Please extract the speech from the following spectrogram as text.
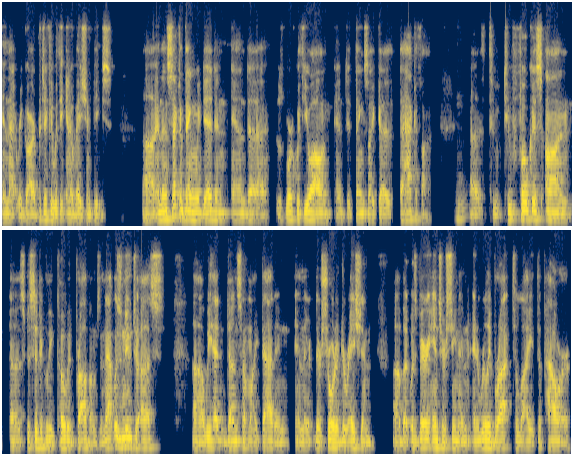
in that regard, particularly with the innovation piece. Uh, and then the second thing we did and and uh, was work with you all and, and did things like uh, the hackathon. Mhm. uh, to, to focus on uh, specifically COVID problems. And that was new to us. Uh, We hadn't done something like that and, and they're, they're shorter duration, uh, but was very interesting and, and it really brought to light the power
